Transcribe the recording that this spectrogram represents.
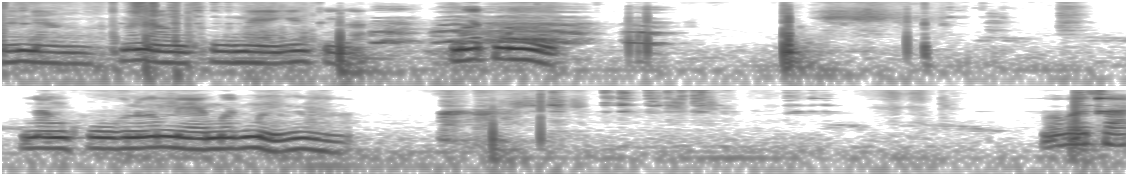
มันนั่งมันนั่งคูแม่ยังสิละเมื่อมือนั่งคูเนื้อแม่เมื่อมือนี่ละ มาไว้ใช้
